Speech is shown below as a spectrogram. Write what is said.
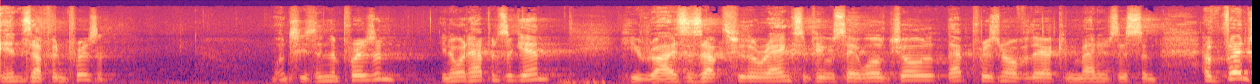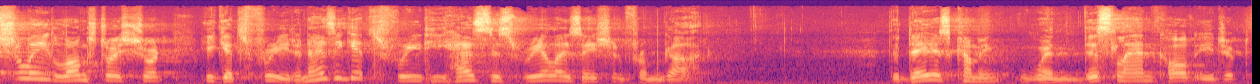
ends up in prison once he's in the prison you know what happens again he rises up through the ranks, and people say, Well, Joe, that prisoner over there can manage this. And eventually, long story short, he gets freed. And as he gets freed, he has this realization from God. The day is coming when this land called Egypt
